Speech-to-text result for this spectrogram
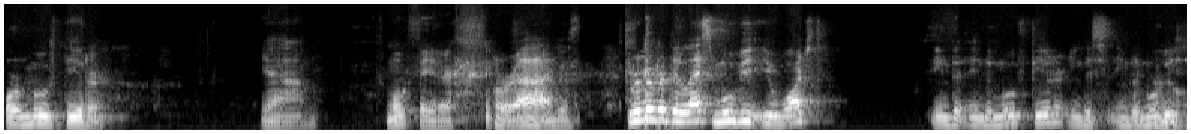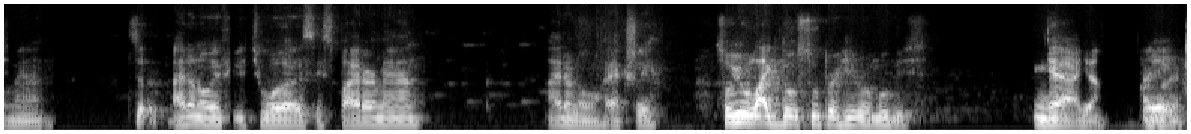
or movie theater? Yeah, movie theater. All right. Just- Remember the last movie you watched in the in the movie theater in this in the I don't movie? man. So, I don't know if it was Spider Man. I don't know actually. so you like those superhero movies? Yeah, yeah. I it.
